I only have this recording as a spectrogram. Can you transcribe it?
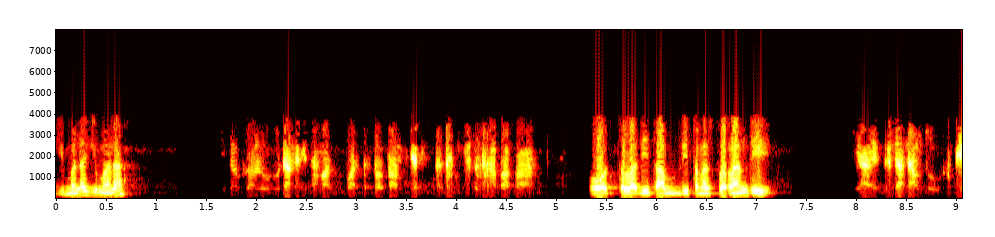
Gimana gimana? Itu kalau dana kita masukkan total menjadi 10 juta berapa Pak? Oh, setelah ditam- ditransfer nanti. Ya, itu dana untuk kami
